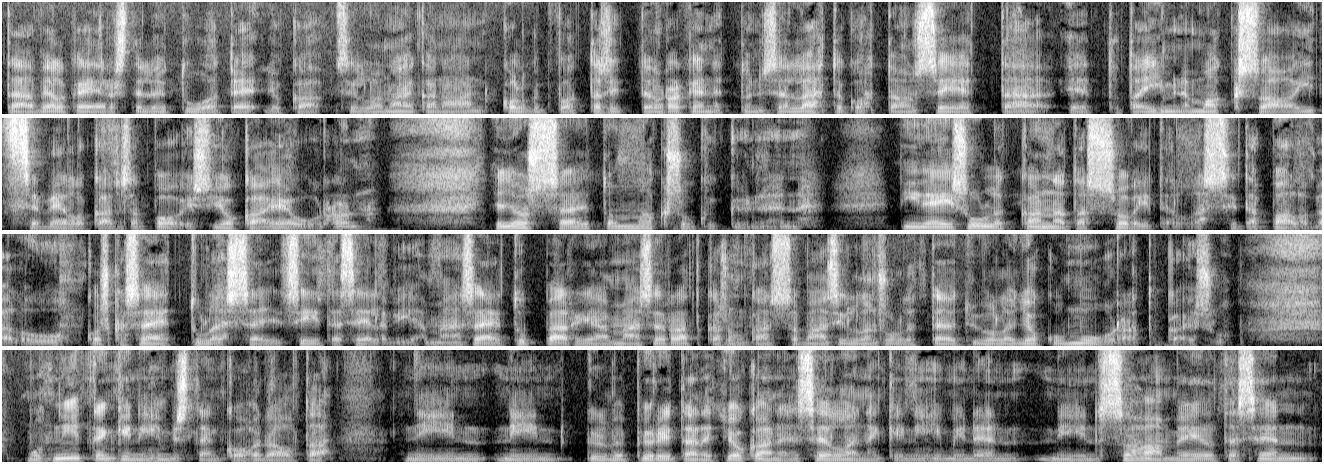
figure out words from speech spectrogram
tämä velkajärjestelytuote, joka silloin aikanaan 30 vuotta sitten on rakennettu, niin sen lähtökohta on se, että, että tota, ihminen maksaa itse velkansa pois joka euron. Ja jos sä et ole maksukykyinen, niin ei sulle kannata sovitella sitä palvelua, koska sä et tule siitä selviämään. Sä et tule pärjäämään sen ratkaisun kanssa, vaan silloin sulle täytyy olla joku muu ratkaisu. Mutta niidenkin ihmisten kohdalta, niin, niin kyllä me pyritään, että jokainen sellainenkin ihminen niin saa meiltä sen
